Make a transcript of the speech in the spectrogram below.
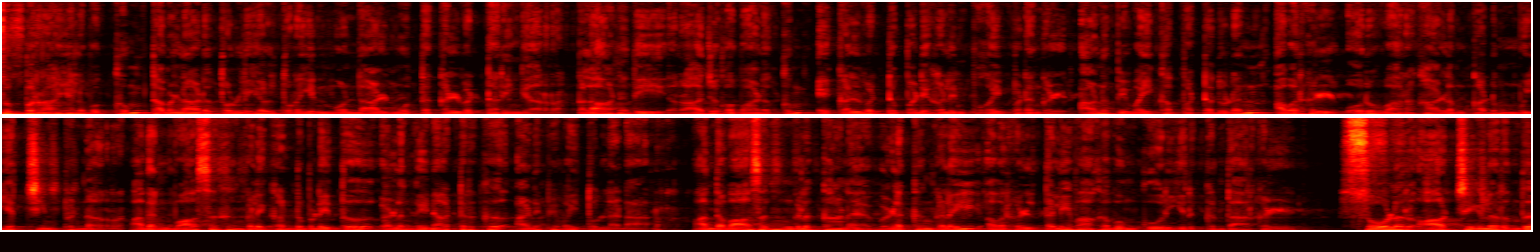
சுப்பராயலுவுக்கும் தமிழ்நாடு தொல்லியல் துறையின் முன்னாள் மூத்த கல்வெட்டறிஞர் கலாநிதி ராஜகோபாலுக்கும் இக்கல்வெட்டு படிகளின் புகைப்படங்கள் அனுப்பி வைக்கப்பட்டதுடன் அவர்கள் ஒரு வார காலம் கடும் முயற்சியின் பின்னர் அதன் வாசகங்களை கண்டுபிடித்து இலங்கை நாட்டிற்கு அனுப்பி வைத்துள்ளனர். அந்த வாசகங்களுக்கான விளக்கங்களை அவர்கள் தெளிவாகவும் கூறியிருக்கின்றார்கள். சோழர் ஆட்சியிலிருந்து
